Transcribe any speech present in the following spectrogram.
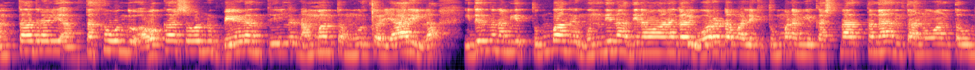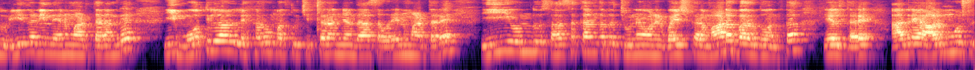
ಅಂತದ್ರಲ್ಲಿ ಅಂತಹ ಒಂದು ಅವಕಾಶವನ್ನು ಬೇಡ ಅಂತ ಇಲ್ಲ ನಮ್ಮಂತ ಮೂರ್ಖರು ಯಾರಿಲ್ಲ. ಇದರಿಂದ ನಮಗೆ ತುಂಬಾ ಅಂದ್ರೆ ಮುಂದಿನ ದಿನಮಾನಗಳಲ್ಲಿ ಹೋರಾಟ ಮಾಡ್ಲಿಕ್ಕೆ ತುಂಬಾ ನಮಗೆ ಕಷ್ಟ ಆಗ್ತಾನೆ ಅಂತ ಅನ್ನುವಂತ ಒಂದು ರೀಸನ್ ಇಂದ ಏನ್ ಮಾಡ್ತಾರೆ ಅಂದ್ರೆ ಈ ಮೋತಿಲಾಲ್ ನೆಹರು ಮತ್ತು ಚಿತ್ತರಂಜನ್ ದಾಸ್ ಅವರು ಏನು ಮಾಡ್ತಾರೆ? ಈ ಒಂದು ಶಾಸಕಾಂಗದ ಚುನಾವಣೆ ಬಹಿಷ್ಕಾರ ಮಾಡಬಾರದು ಅಂತ ಹೇಳ್ತಾರೆ. ಆದ್ರೆ ಆಲ್ಮೋಸ್ಟ್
